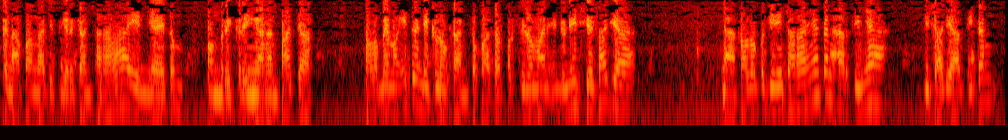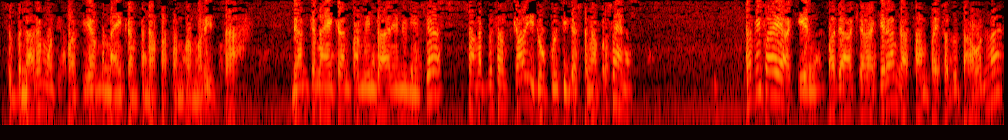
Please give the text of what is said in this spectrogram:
kenapa nggak dipikirkan cara lain, yaitu memberi keringanan pajak. Kalau memang itu yang dikeluhkan kepada perfilman Indonesia saja. Nah kalau begini caranya kan artinya bisa diartikan sebenarnya motivasinya menaikkan pendapatan pemerintah. Dan kenaikan permintaan Indonesia sangat besar sekali, 23,5 persen. Tapi saya yakin pada akhir-akhirnya nggak sampai satu tahun lah,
